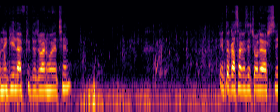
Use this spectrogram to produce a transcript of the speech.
অনেকেই লাইভটিতে জয়েন হয়েছেন। এই তো কাছাকাছি চলে আসছি।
